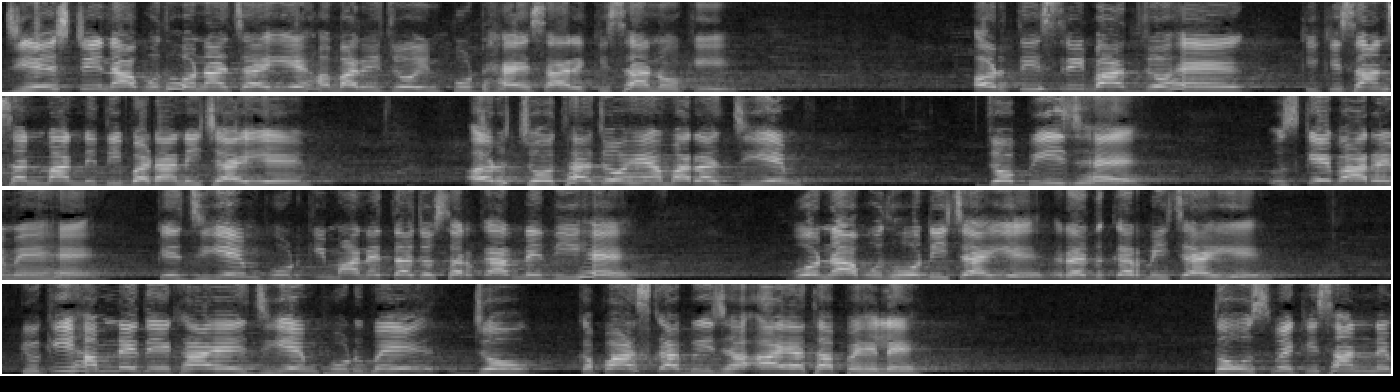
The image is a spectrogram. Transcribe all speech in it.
जीएसटी नाबूद होना चाहिए हमारी जो इनपुट है सारे किसानों की। और तीसरी बात जो है कि किसान सम्मान निधि बढ़ानी चाहिए। और चौथा जो है हमारा जीएम, जो बीज है, उसके बारे में है कि जीएम फ़ूड की मान्यता जो सरकार ने दी है, वो नाबूद होनी चाहिए, रद्द करनी चाहिए। क्योंकि हमने देखा है जीएम फ़ूड में जो कपास का बीज आया था पहले तो उसमें किसान ने,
